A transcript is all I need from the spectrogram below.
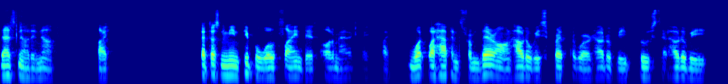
that's not enough. Like that doesn't mean people will find it automatically. Like what what happens from there on? How do we spread the word? How do we boost it? How do we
